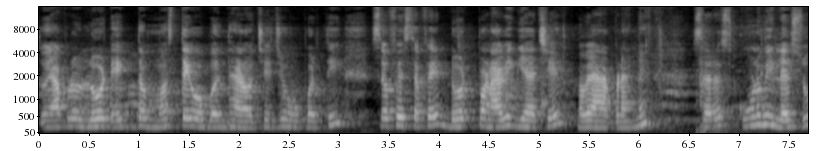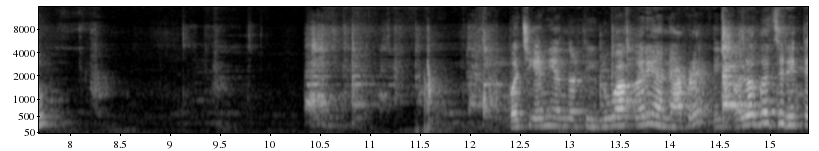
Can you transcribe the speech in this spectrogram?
તો અહીં આપણો લોટ એકદમ મસ્ત એવો બંધાણો છે, જો ઉપરથી સફેદ સફેદ ડોટ પણ આવી ગયા છે. હવે આપણાને સરસ કૂણવી લેશું. પછી એની અંદરથી લુવા કરી અને આપણે એક અલગ જ રીતે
